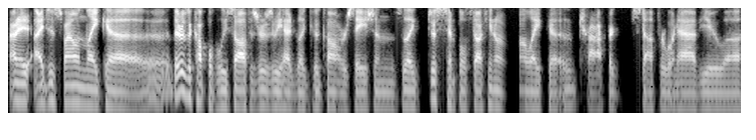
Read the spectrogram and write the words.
I I just found like uh there was a couple police officers we had like good conversations, like just simple stuff, you know, like uh, traffic stuff or what have you. Uh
